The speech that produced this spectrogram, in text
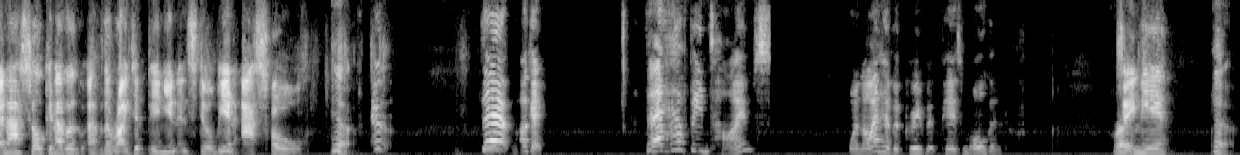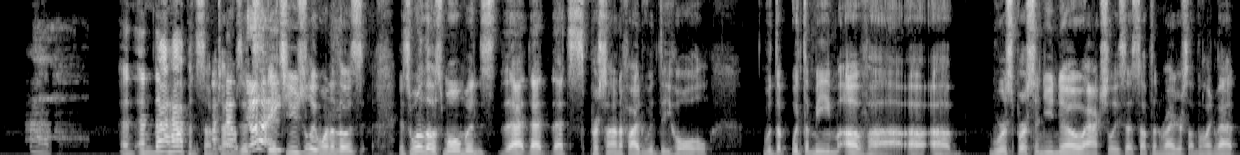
An asshole can have, a, have the right opinion and still be an asshole. Yeah. There, okay. There have been times when I have agreed with Piers Morgan. Right. Same here. Yeah. Oh, And and that happens sometimes. It's good. it's usually one of those it's one of those moments that, that that's personified with the whole with the with the meme of uh uh, uh worst person you know actually says something right or something like that.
